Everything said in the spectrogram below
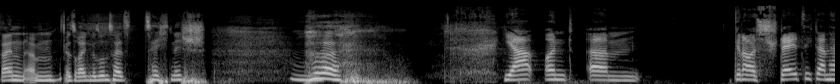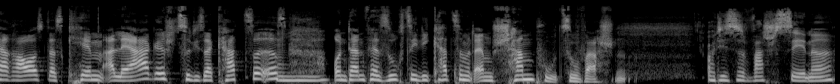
rein ähm, also rein gesundheitstechnisch. Ja, und ähm, genau, es stellt sich dann heraus, dass Kim allergisch zu dieser Katze ist und dann versucht sie, die Katze mit einem Shampoo zu waschen. Oh, diese Waschszene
